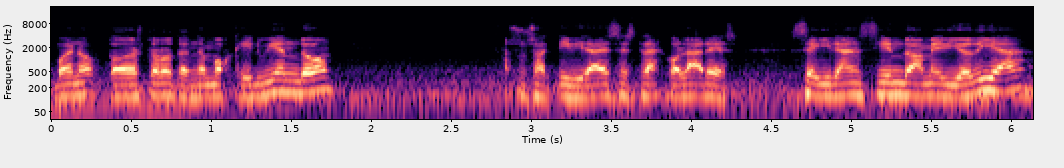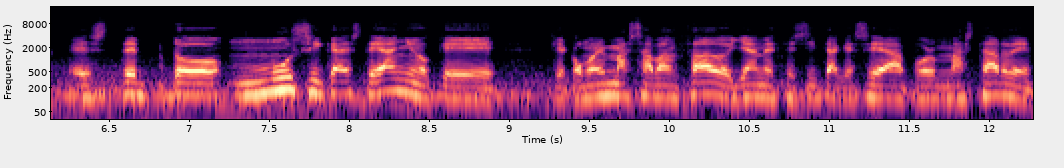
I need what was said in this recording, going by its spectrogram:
Bueno, todo esto lo tendremos que ir viendo sus actividades extraescolares seguirán siendo a mediodía, excepto música este año, que, como es más avanzado ya necesita que sea por más tarde,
